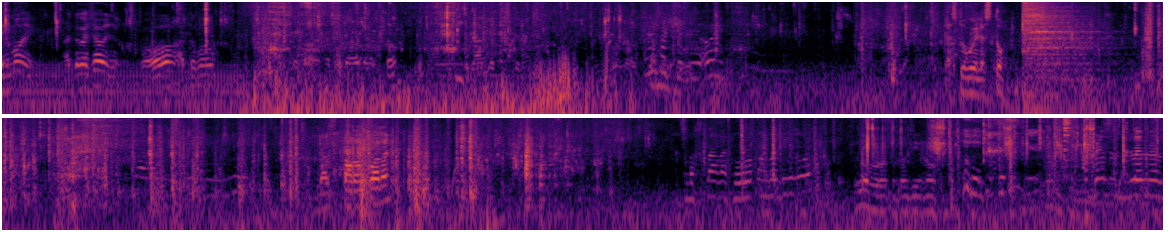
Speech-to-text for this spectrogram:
Abi mo eh. Ato ka siya. Oo, ato ko. Last to goy, last to. Basta ra ko na. Basta ka surot ang ko. Iya, hurot ko dito. Pero sa dalanan.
